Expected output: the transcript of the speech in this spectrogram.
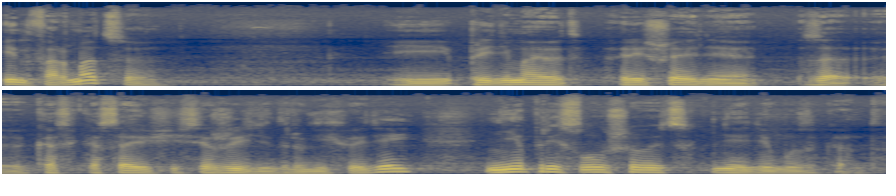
информацию и принимают решения, э, касающиеся жизни других людей, не прислушиваются к мнению музыкантов.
